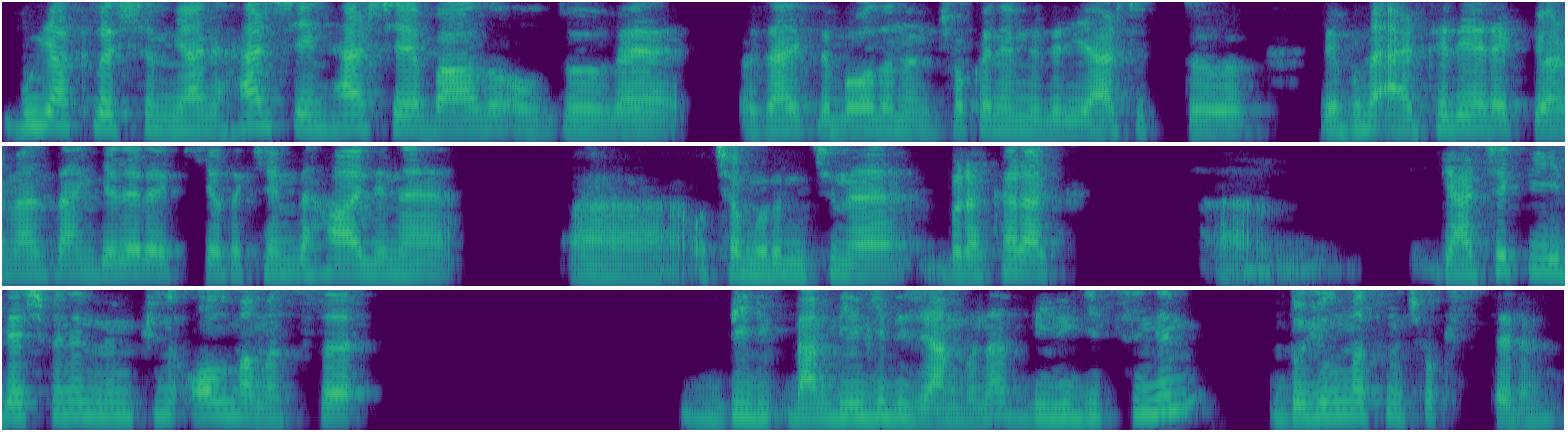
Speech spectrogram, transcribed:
bu yaklaşım yani her şeyin her şeye bağlı olduğu ve özellikle bu alanın çok önemli bir yer tuttuğu ve bunu erteleyerek, görmezden gelerek ya da kendi haline o çamurun içine bırakarak gerçek bir iyileşmenin mümkün olmaması ben bilgi diyeceğim buna. Bilgisinin duyulmasını çok isterim.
